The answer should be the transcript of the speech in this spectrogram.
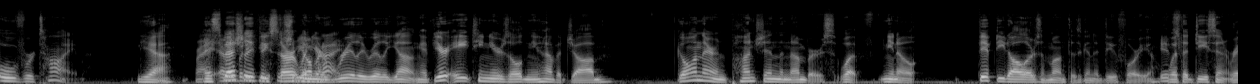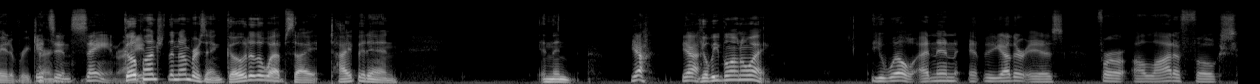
over time. Yeah, Right? especially Everybody if you thinks it should start when you're really, really young. If you're 18 years old and you have a job, go on there and punch in the numbers. What you know, fifty dollars a month is going to do for you It's- with a decent rate of return. It's insane, right? Go punch the numbers in. Go to the website, type it in, and then Yeah, yeah. you'll be blown away. You will. And then uh, the other is for a lot of folks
